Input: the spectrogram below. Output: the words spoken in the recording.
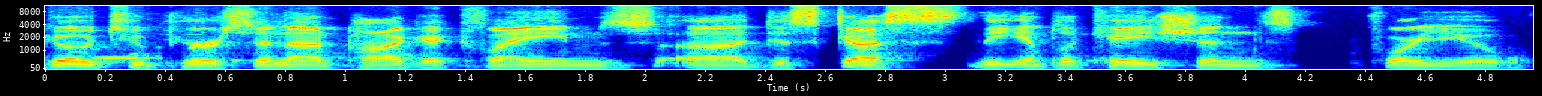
go to person on PAGA claims uh, discuss the implications for you.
